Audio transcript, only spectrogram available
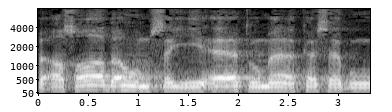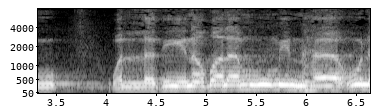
فأصابهم سيئات ما كسبوا. والذين ظلموا من هؤلاء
